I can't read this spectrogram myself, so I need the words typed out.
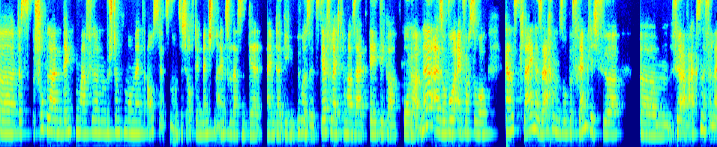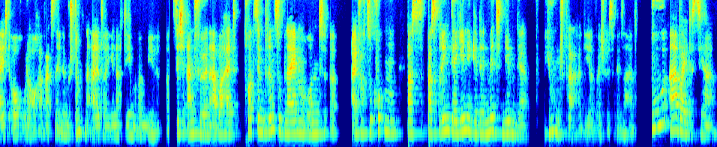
äh, das Schubladendenken mal für einen bestimmten Moment aussetzen und sich auf den Menschen einzulassen, der einem da gegenüber sitzt, der vielleicht immer sagt, ey Digger, oder, ne, also wo einfach so ganz kleine Sachen so befremdlich für für Erwachsene vielleicht auch oder auch Erwachsene in einem bestimmten Alter, je nachdem irgendwie sich anfühlen, aber halt trotzdem drin zu bleiben und äh, einfach zu gucken, was, was bringt derjenige denn mit neben der Jugendsprache, die er beispielsweise hat. Du arbeitest ja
